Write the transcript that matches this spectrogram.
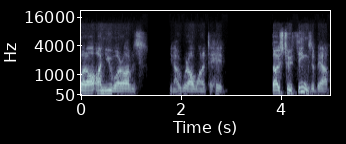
but I, I knew where I was, you know, where I wanted to head. Those two things about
